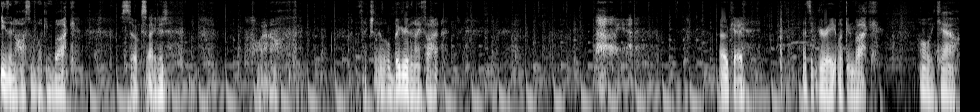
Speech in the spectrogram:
He's an awesome looking buck. So excited. Wow. It's actually a little bigger than I thought. Oh, yeah. Okay. That's a great looking buck. Holy cow.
